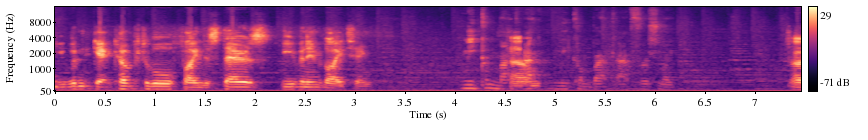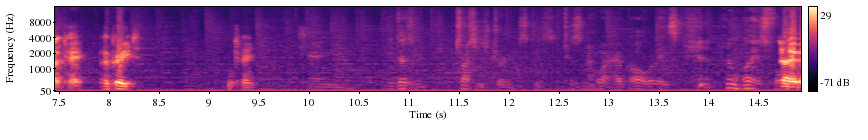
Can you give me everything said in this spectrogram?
You wouldn't get comfortable. Find the stairs even inviting. Me come back. Um. at, me come back at first light, Okay, agreed. Okay. And he doesn't touch his drinks because he doesn't know what alcohol is. what it's for. No,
